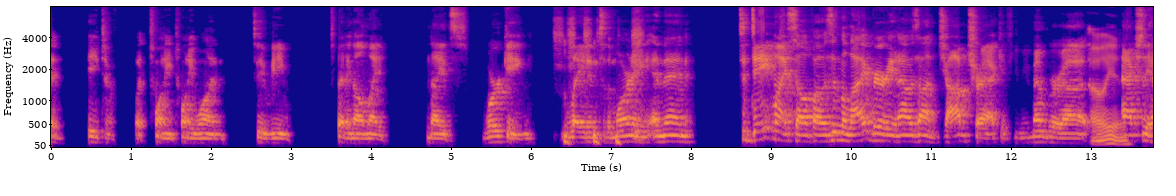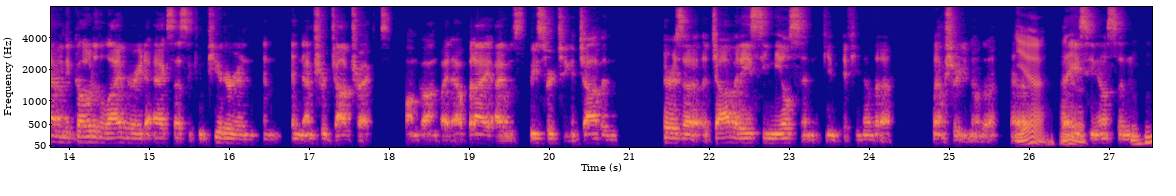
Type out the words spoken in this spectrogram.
at age of what 20, 21 to be spending all my nights working late into the morning, and then to date myself, I was in the library and I was on JobTrak. If you remember, uh, Oh yeah, actually having to go to the library to access a computer, and and, and I'm sure JobTrak is long gone by now. But I, I was researching a job, and there is a, a job at AC Nielsen. If you if you know the, I'm sure you know the uh, yeah. The. AC Nielsen Mhm.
